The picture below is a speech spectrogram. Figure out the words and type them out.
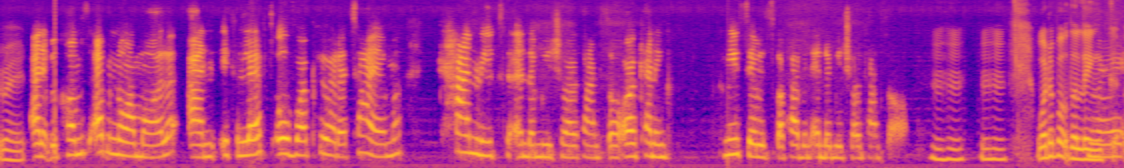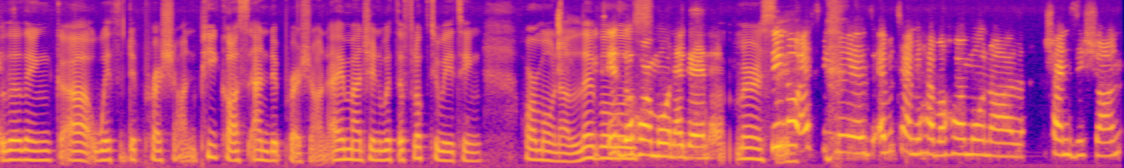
right. and it becomes abnormal, and if left over a period of time, can lead to endometrial cancer or can your risk of having endometrial cancer. Mm-hmm, mm-hmm. What about the link? Right. The link uh, with depression, PCOS and depression. I imagine with the fluctuating hormonal levels. It's the hormone again. Mercy. So you know, as females, every time you have a hormonal transition,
